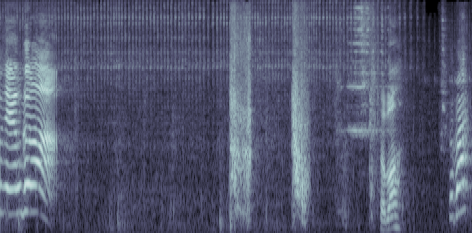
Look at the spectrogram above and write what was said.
四年哥，走吧。走吧。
